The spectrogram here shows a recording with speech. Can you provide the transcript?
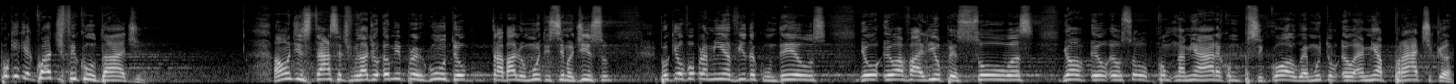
Por que, qual a dificuldade? Aonde está essa dificuldade? Eu, eu me pergunto, eu trabalho muito em cima disso, porque eu vou para a minha vida com Deus, eu, eu avalio pessoas, eu, eu, eu, sou, na minha área como psicólogo, é muito, eu, é minha prática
